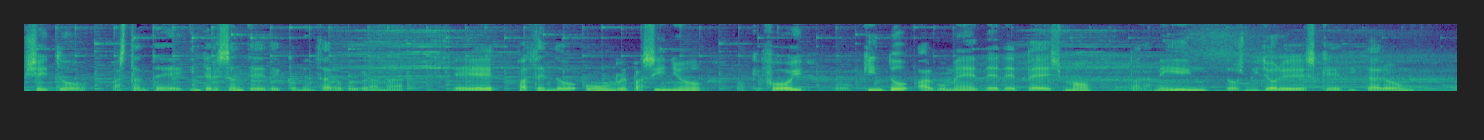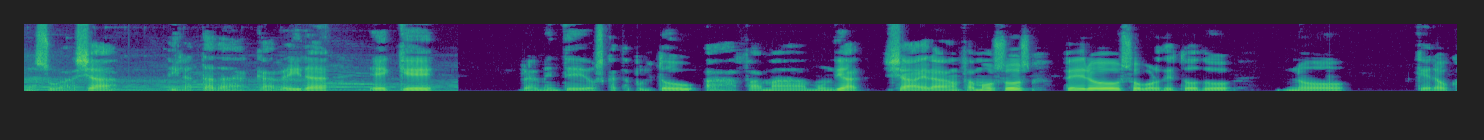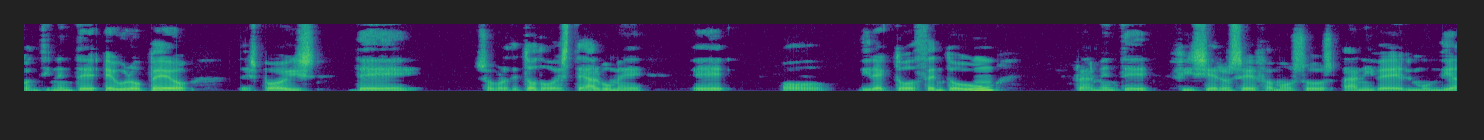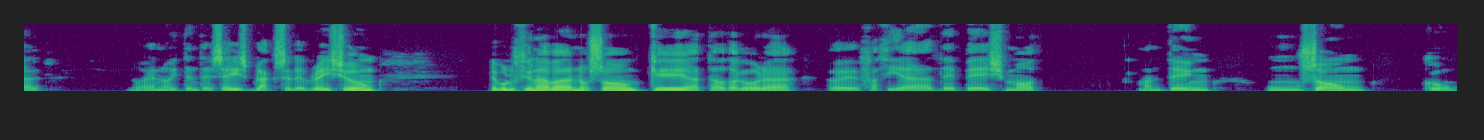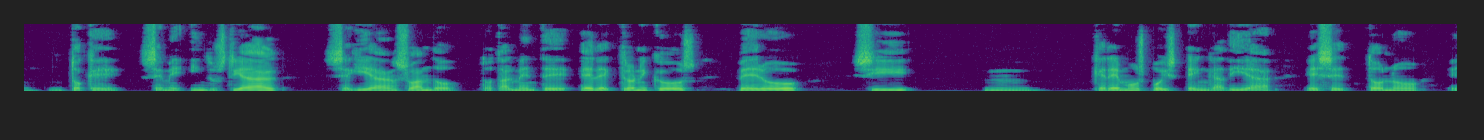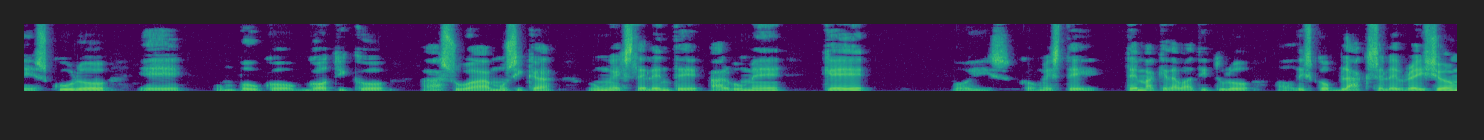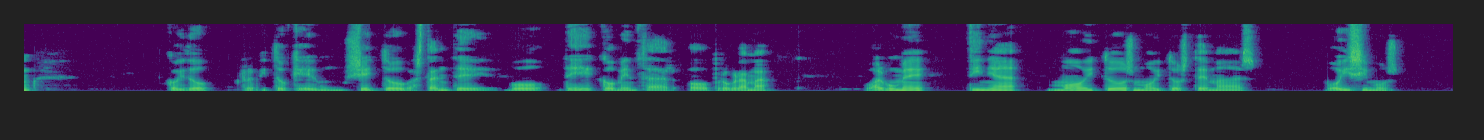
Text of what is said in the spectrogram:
xeito bastante interesante de comenzar o programa e facendo un repasiño o que foi o quinto álbume de Depeche Mode para min dos millores que editaron na súa xa dilatada carreira e que realmente os catapultou á fama mundial. Xa eran famosos, pero sobre de todo no que era o continente europeo despois de sobre todo este álbume eh, o directo 101 realmente fixéronse famosos a nivel mundial. No ano 86 Black Celebration evolucionaba no son que ata o de agora eh, facía Depeche Mode. Mantén un son con un toque semi-industrial, seguían soando totalmente electrónicos, pero si mm, queremos pois engadía ese tono escuro e un pouco gótico a súa música, un excelente álbume que pois con este tema que daba título ao disco Black Celebration coido, repito, que é un xeito bastante bo de comenzar o programa. O álbume tiña moitos, moitos temas boísimos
